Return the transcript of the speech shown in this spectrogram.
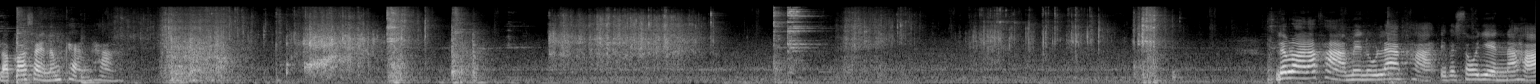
แล้วก็ใส่น้ำแข็งค่ะ เรียบร้อยแล้วค่ะ เมนูแรกค่ะเอสเปรสโซเย็นนะคะ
